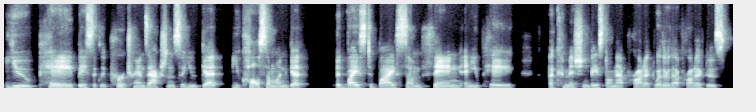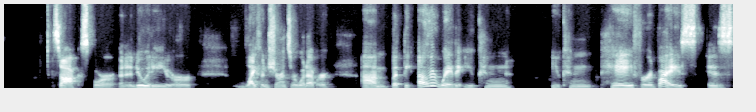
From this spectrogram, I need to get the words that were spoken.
you pay basically per transaction. So you get, you call someone, get advice to buy something, and you pay a commission based on that product, whether that product is stocks or an annuity or life insurance or whatever. Um, but the other way that you can you can pay for advice is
